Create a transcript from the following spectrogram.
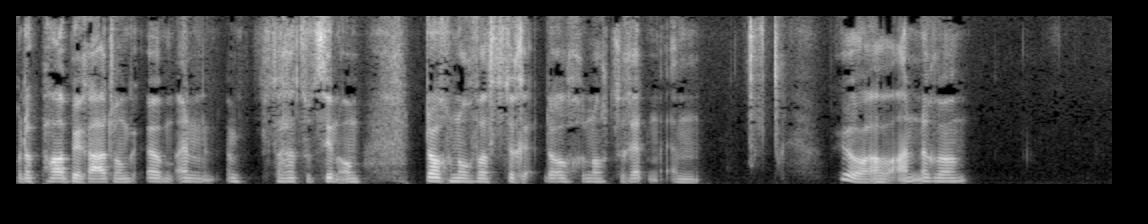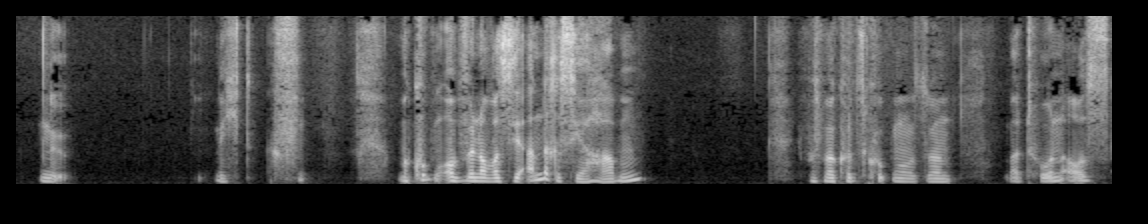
oder Paarberatung ähm, eine, eine Sache zu ziehen, um doch noch was zu doch noch zu retten. Ähm, ja, aber andere, nö, nicht. mal gucken, ob wir noch was hier anderes hier haben. Ich muss mal kurz gucken, ob so mal Ton ausschalten.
